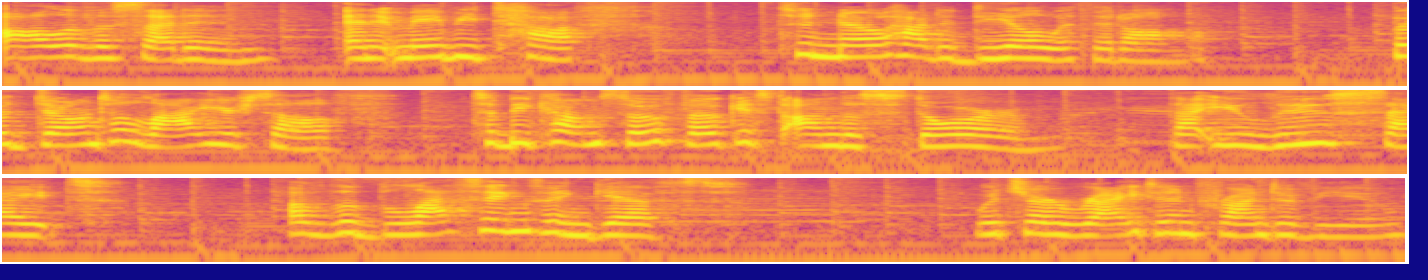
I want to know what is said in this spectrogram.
all of a sudden, and it may be tough to know how to deal with it all. But don't allow yourself to become so focused on the storm that you lose sight of the blessings and gifts which are right in front of you.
